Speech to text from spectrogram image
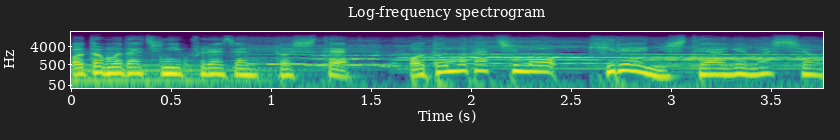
お友達にプレゼントしてお友達もきれいにしてあげましょう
